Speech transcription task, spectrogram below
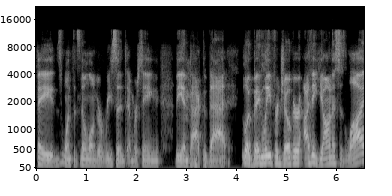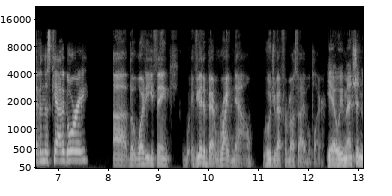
fades once it's no longer recent, and we're seeing the impact of that. Look, big lead for Joker. I think Giannis is live in this category. Uh, but what do you think if you had to bet right now? Who would you bet for most valuable player? Yeah, we mentioned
